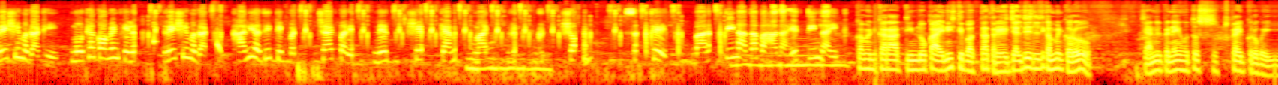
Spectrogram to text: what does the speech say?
रेशीम गाठी मोठ्या कॉमेंट केलं रेशीम गाठी खाली अधिक टिप्पणी. चॅट पर्याय निर शेप कॅमे माय शॉप थेट बारा तीन आता पाहत आहेत तीन लाईक कमेंट करा तीन लोग आहे ते बघतात रे. जल्दी जल्दी कमेंट करो. चॅनल पे नहीं हो तो सब्सक्राइब करो भाई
